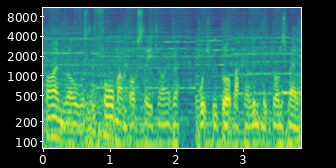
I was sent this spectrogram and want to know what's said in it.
prime role was the four-man bobsleigh driver, of which we brought back an Olympic bronze medal.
